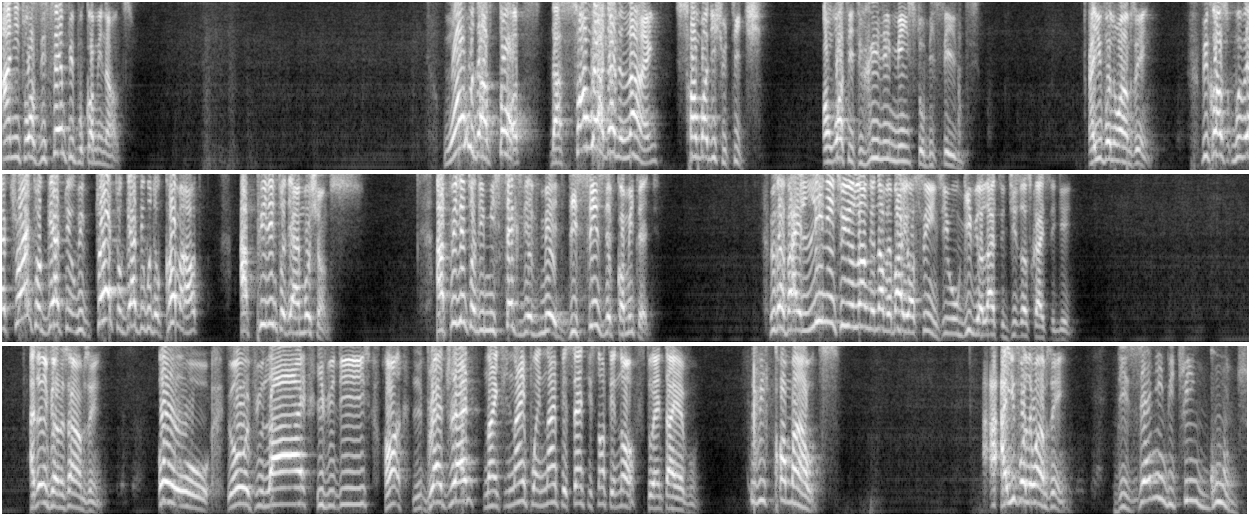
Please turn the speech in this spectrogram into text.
And it was the same people coming out. One would have thought that somewhere down the line, somebody should teach on what it really means to be saved. Are you following what I'm saying? Because we were trying to get we tried to get people to come out appealing to their emotions, appealing to the mistakes they've made, the sins they've committed. Because if I lean into you long enough about your sins, you will give your life to Jesus Christ again. I don't know if you understand what I'm saying. Oh, oh, if you lie, if you this, huh? brethren, 99.9% is not enough to enter heaven. We come out. Are you following what I'm saying? Discerning between good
